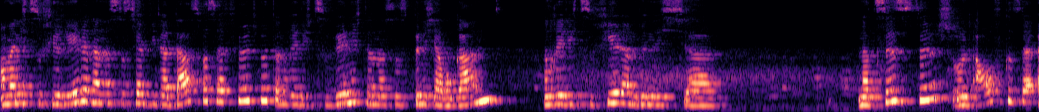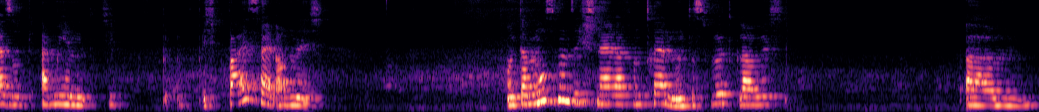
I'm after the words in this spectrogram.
Und wenn ich zu viel rede, dann ist es ja wieder das, was erfüllt wird. Dann rede ich zu wenig, dann ist es, bin ich arrogant. Dann rede ich zu viel, dann bin ich äh, narzisstisch und aufgesetzt. Also, I mean, ich, ich weiß halt auch nicht. Und dann muss man sich schnell davon trennen. Und das wird, glaube ich, ähm,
